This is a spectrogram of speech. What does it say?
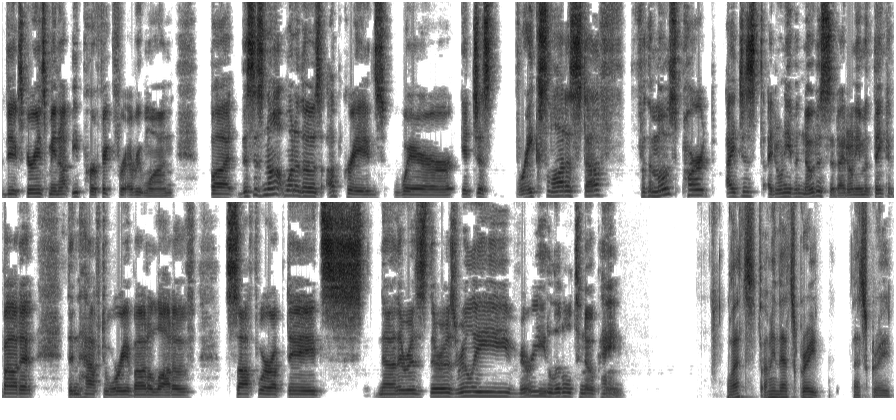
the experience may not be perfect for everyone but this is not one of those upgrades where it just breaks a lot of stuff. For the most part, I just I don't even notice it. I don't even think about it. Didn't have to worry about a lot of software updates. No, there is there is really very little to no pain. Well, that's I mean that's great. That's great.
